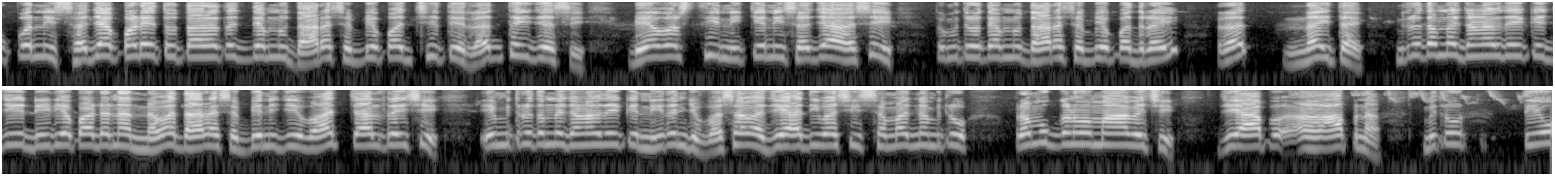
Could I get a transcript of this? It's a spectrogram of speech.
ઉપરની સજા પડે તો તરત જ તેમનું ધારાસભ્ય પદ છે તે રદ થઈ જશે. બે વર્ષથી નીચેની સજા હશે, તો મિત્રો તેમનું ધારાસભ્ય પદ રહી રદ નહીં થાય. મિત્રો તમને જણાવી દઈએ કે જે ડેડિયાપાડાના નવા ધારાસભ્યની જે વાત ચાલ રહી છે, એ મિત્રો તમને જણાવી દઈએ કે નિરંજ વસાવા, જે આદિવાસી સમાજના મિત્રો પ્રમુખ ગણવામાં આવે છે જે આપ આપના. મિત્રો, તેઓ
